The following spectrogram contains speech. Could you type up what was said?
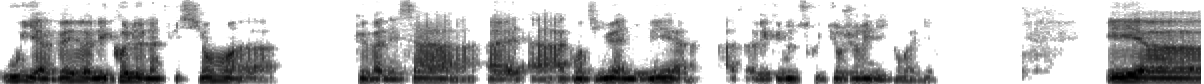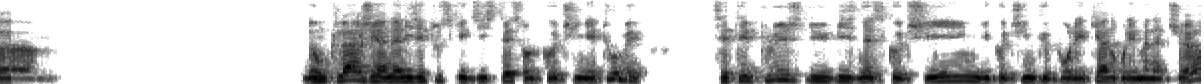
où il y avait l'école de l'intuition euh, que Vanessa a, continué à animer avec une autre structure juridique, on va dire. Et donc là, j'ai analysé tout ce qui existait sur le coaching et tout, mais c'était plus du business coaching, du coaching que pour les cadres ou les managers.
